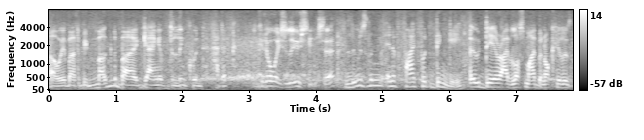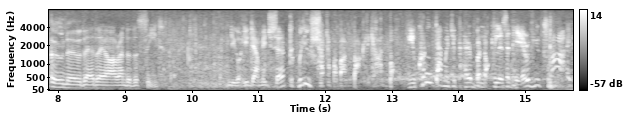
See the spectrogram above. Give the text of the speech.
Are we about to be mugged by a gang of delinquent haddock? You could always lose them, sir. Lose them in a five-foot dinghy? Oh dear, I've lost my binoculars. Oh no, there they are under the seat. You got your damage, sir? Will you shut up about Barclaycard, Bob? You couldn't damage a pair of binoculars in here if you tried.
